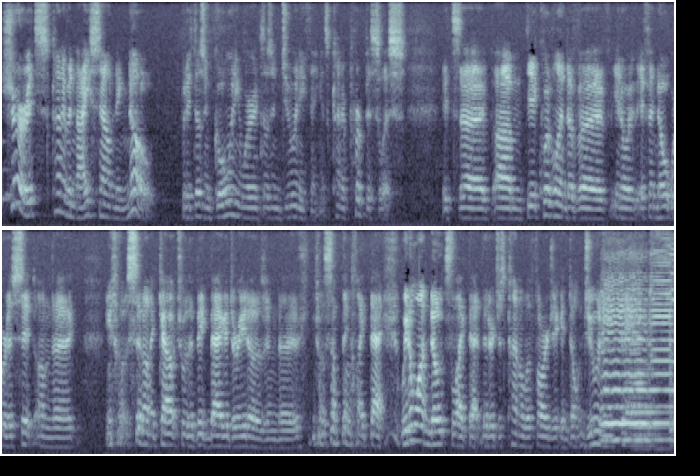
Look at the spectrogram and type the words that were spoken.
sure, it's kind of a nice sounding note, but it doesn't go anywhere, it doesn't do anything. It's kind of purposeless. It's uh, um, the equivalent of a, you know, if a note were to sit on the you know, sit on a couch with a big bag of Doritos and, uh, you know, something like that. We don't want notes like that that are just kind of lethargic and don't do anything.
